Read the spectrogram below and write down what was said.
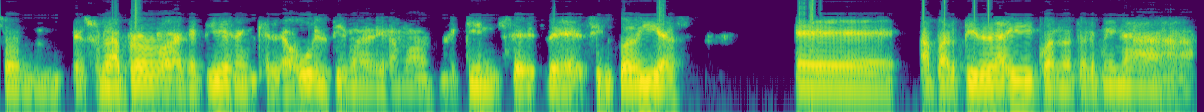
son es una prórroga que tienen, que es la última, digamos, de 15, de 5 días, eh, a partir de ahí, cuando termina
